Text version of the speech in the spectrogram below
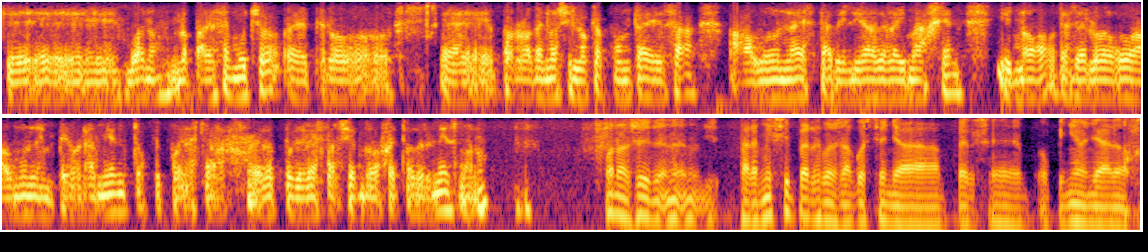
que, bueno, no parece mucho, eh, pero eh, por lo menos sí lo que apunta es a, a, una estabilidad de la imagen y no, desde luego, a un empeoramiento que puede estar, pudiera estar siendo objeto del mismo, ¿no? Bueno, sí, para mí sí parece una cuestión ya, per opinión ya no.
